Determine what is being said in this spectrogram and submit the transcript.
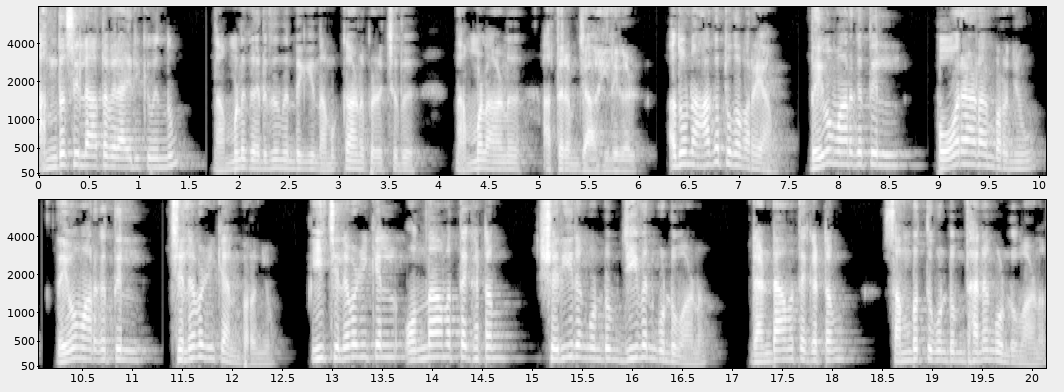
അന്തസ്സില്ലാത്തവരായിരിക്കുമെന്നും നമ്മൾ കരുതുന്നുണ്ടെങ്കിൽ നമുക്കാണ് പിഴച്ചത് നമ്മളാണ് അത്തരം ജാഹിലുകൾ. അതുകൊണ്ട് ആകത്തുക പറയാം. ദൈവമാർഗത്തിൽ പോരാടാൻ പറഞ്ഞു. ദൈവമാർഗത്തിൽ ചിലവഴിക്കാൻ പറഞ്ഞു. ഈ ചിലവഴിക്കൽ ഒന്നാമത്തെ ഘട്ടം ശരീരം കൊണ്ടും ജീവൻ കൊണ്ടുമാണ്. രണ്ടാമത്തെ ഘട്ടം സമ്പത്ത് കൊണ്ടും ധനം കൊണ്ടുമാണ്.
